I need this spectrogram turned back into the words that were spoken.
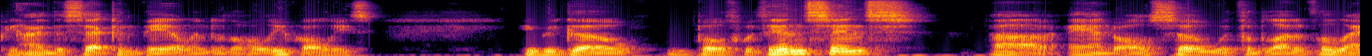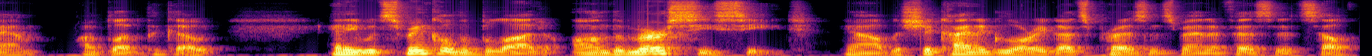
behind the second veil into the Holy of Holies. He would go both with incense uh, and also with the blood of the lamb, or blood of the goat, and he would sprinkle the blood on the mercy seat. Now, the Shekinah glory, God's presence, manifested itself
